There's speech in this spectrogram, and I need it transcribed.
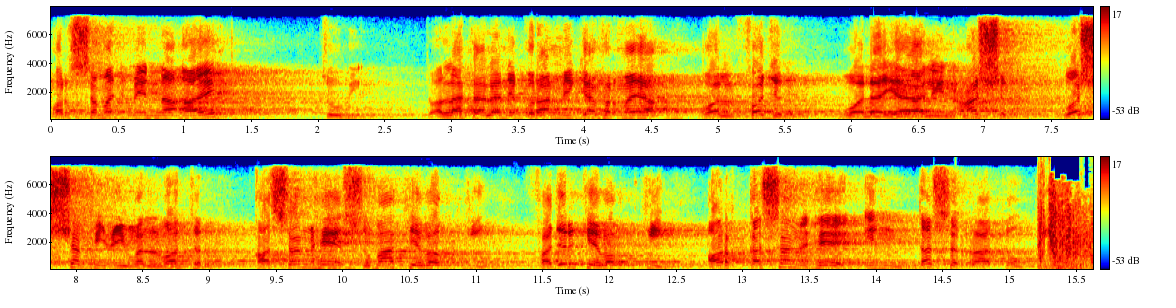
और समझ में ना आए तो भी। तो अल्लाह ताला ने कुरान में क्या फरमाया? वल फज्र वलयालिन अश्र वल वतर। कसम है सुबह के वक्त की, फजर के वक्त की और कसम है इन दस रातों की।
